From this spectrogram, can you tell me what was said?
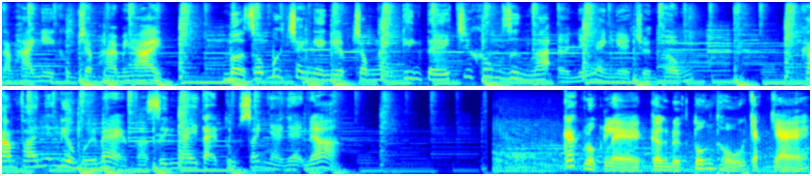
năm 2022. Mở rộng bức tranh nghề nghiệp trong ngành kinh tế chứ không dừng lại ở những ngành nghề truyền thống. Khám phá những điều mới mẻ và dính ngay tại tủ sách nhà nhẹ nhé! Các luật lệ cần được tuân thủ chặt chẽ.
